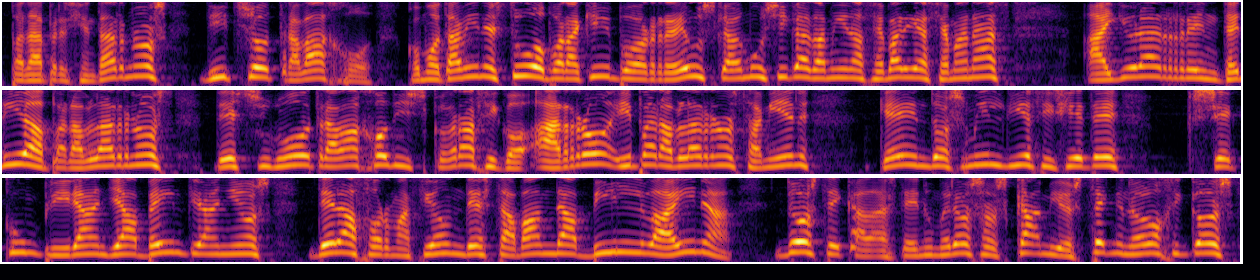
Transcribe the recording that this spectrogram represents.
para presentarnos dicho trabajo. Como también estuvo por aquí, por Euskal Música, también hace varias semanas, Ayora Rentería para hablarnos de su nuevo trabajo discográfico, Arro, y para hablarnos también que en 2017 se cumplirán ya 20 años de la formación de esta banda bilbaína, dos décadas de numerosos cambios tecnológicos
